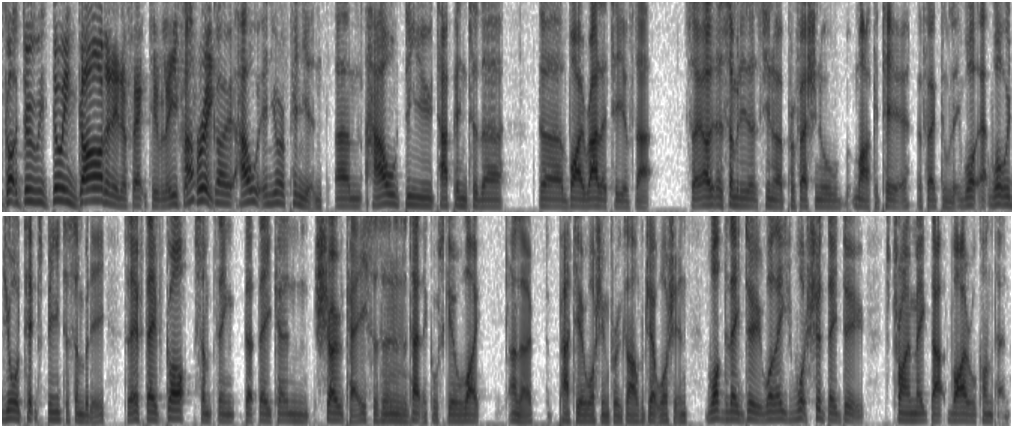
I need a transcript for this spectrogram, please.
got doing doing gardening effectively for How free. go? How, in your opinion, um, how do you tap into the the virality of that? So, uh, as somebody that's you know a professional marketeer, effectively, what what would your tips be to somebody to if they've got something that they can showcase as a, as a technical skill, like I don't know patio washing, for example, jet washing? What do they do? What they what should they do to try and make that viral content?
